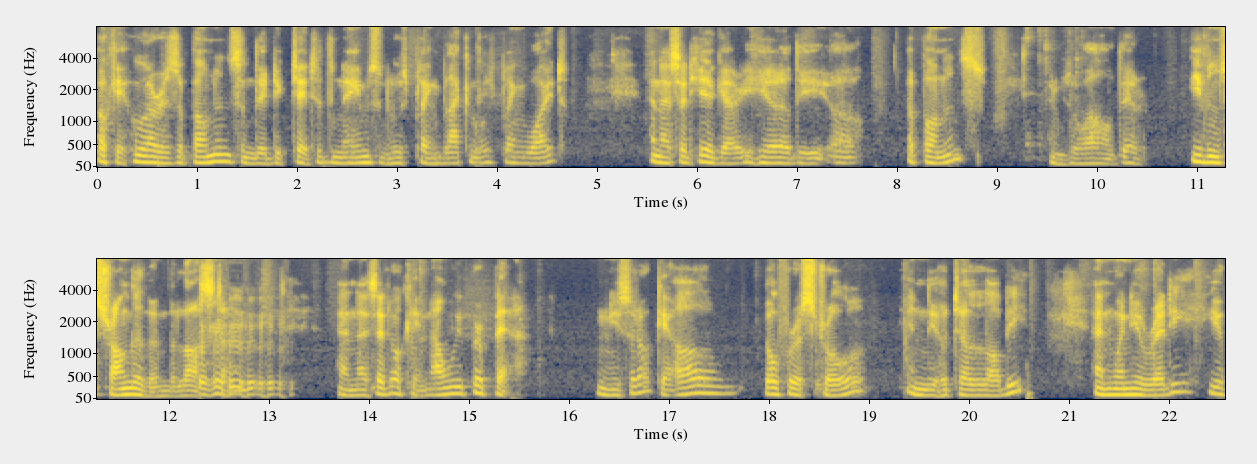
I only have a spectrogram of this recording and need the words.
okay, who are his opponents? And they dictated the names and who's playing black and who's playing white. And I said, here, Garry, here are the uh, opponents. And he said, wow, they're even stronger than the last time. and I said, okay, now we prepare. And he said, okay, I'll go for a stroll in the hotel lobby. And when you're ready, you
